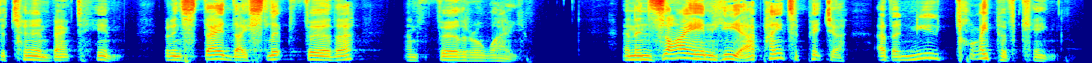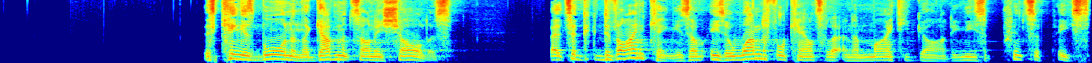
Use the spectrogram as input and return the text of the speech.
to turn back to Him. But instead, they slipped further and further away. And then Isaiah here paints a picture of a new type of king. This king is born and the government's on his shoulders. But it's a divine king. He's a, he's a wonderful counselor and a mighty God. He's a prince of peace.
